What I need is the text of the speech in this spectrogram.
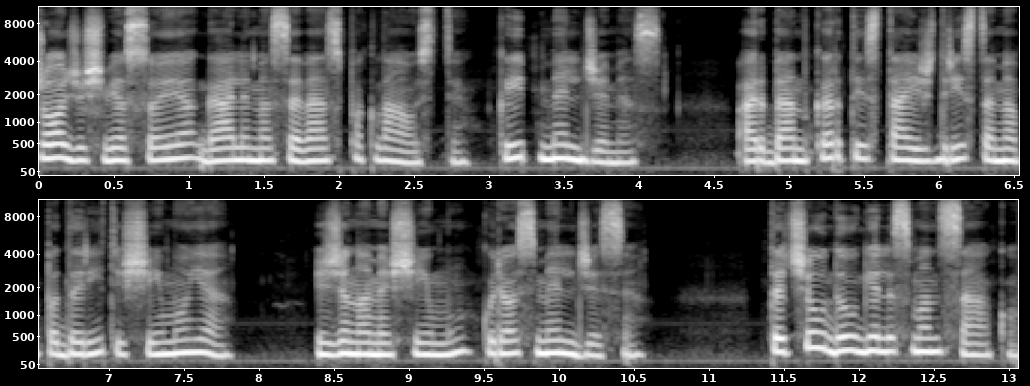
žodžių šviesoje galime savęs paklausti, kaip melžiamės, ar bent kartais tą išdrįstame padaryti šeimoje. Žinome šeimų, kurios meldžiasi. Tačiau daugelis man sako,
